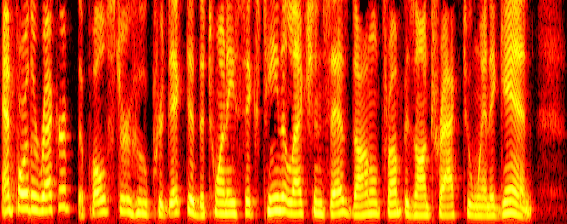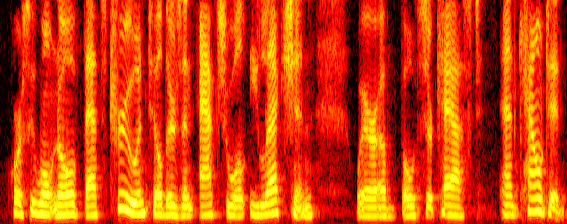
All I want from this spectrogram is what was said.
And for the record, the pollster who predicted the 2016 election says Donald Trump is on track to win again. Of course, we won't know if that's true until there's an actual election where uh, votes are cast and counted.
